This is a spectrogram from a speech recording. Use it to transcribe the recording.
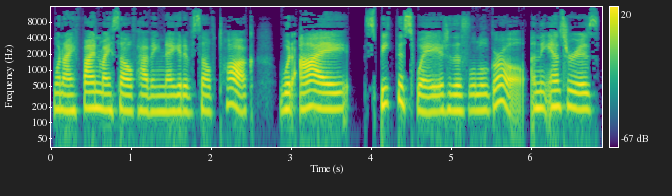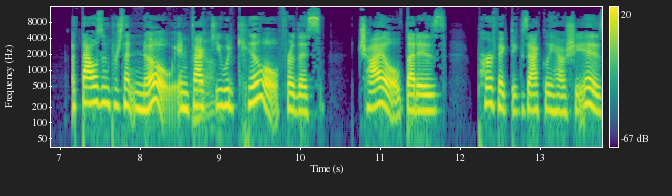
when I find myself having negative self talk, would I speak this way to this little girl? And the answer is a thousand percent no. In fact, Yeah. you would kill for this child that is perfect exactly how she is.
